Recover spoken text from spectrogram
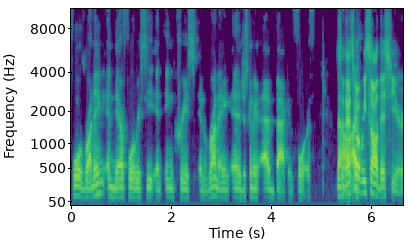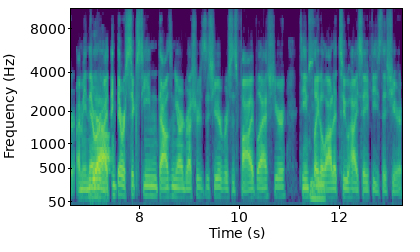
for running, and therefore we see an increase in running, and it's just going to add back and forth. Now, so that's I, what we saw this year. I mean, there yeah. were I think there were 16,000 yard rushers this year versus 5 last year. Teams played mm-hmm. a lot of two high safeties this year,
